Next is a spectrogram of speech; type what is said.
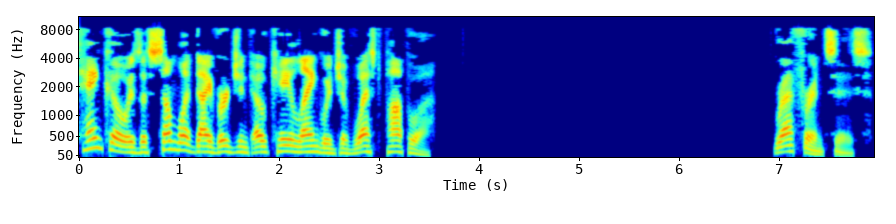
Tanko is a somewhat divergent OK language of West Papua. References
